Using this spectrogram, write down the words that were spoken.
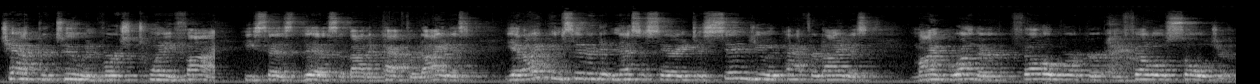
Chapter 2 and verse 25, he says this about Epaphroditus Yet I considered it necessary to send you Epaphroditus, my brother, fellow worker, and fellow soldier.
